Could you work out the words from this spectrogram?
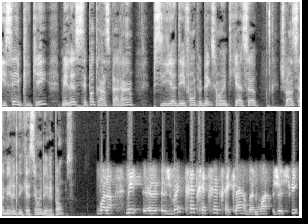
Il s'est impliqué, mais là, c'est pas transparent, puis s'il y a des fonds publics qui sont impliqués à ça, je pense que ça mérite des questions et des réponses. Voilà. Mais euh, je veux être très, très, très, très clair, Benoît. Je suis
